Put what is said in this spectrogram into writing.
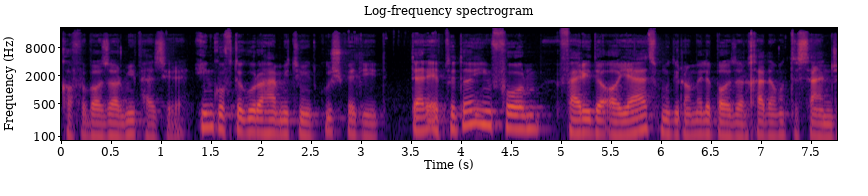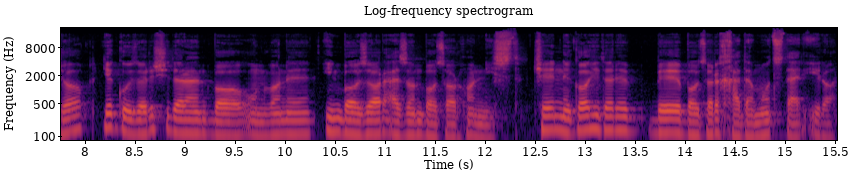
کافه بازار میپذیره. این گفتگو رو هم می‌تونید گوش بدید. در ابتدای این فرم فرید آیت مدیرعامل بازار خدمات سنجاق یک گزارشی دارند با عنوان این بازار از آن بازارها نیست که نگاهی داره به بازار خدمات در ایران.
